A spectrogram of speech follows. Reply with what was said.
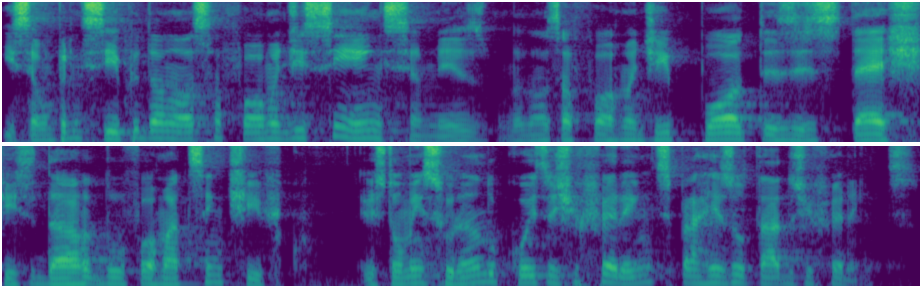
Isso é um princípio da nossa forma de ciência mesmo, da nossa forma de hipóteses, testes da, do formato científico. Eu estou mensurando coisas diferentes para resultados diferentes.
